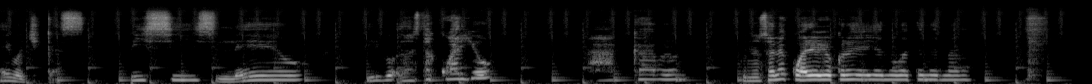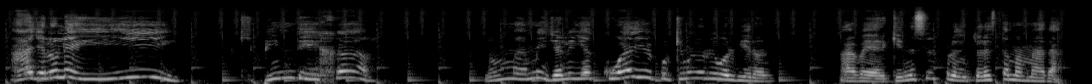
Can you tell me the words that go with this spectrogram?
Ahí voy, chicas. Piscis, Leo. ¿Dónde está Acuario? Ah, cabrón. Pues no sale Acuario, yo creo que ella no va a tener nada. Ah, ya lo leí. ¡Qué pendeja! No mames, ya leí Acuario. ¿Por qué me lo revolvieron? A ver, ¿quién es el productor de esta mamada?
